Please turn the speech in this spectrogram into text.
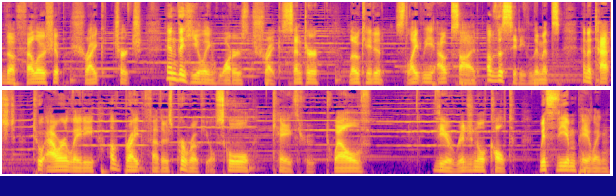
the Fellowship Shrike Church, and the Healing Waters Shrike Center, located slightly outside of the city limits and attached to Our Lady of Bright Feathers Parochial School, K through 12. The original cult, with the impaling,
